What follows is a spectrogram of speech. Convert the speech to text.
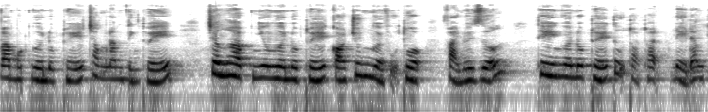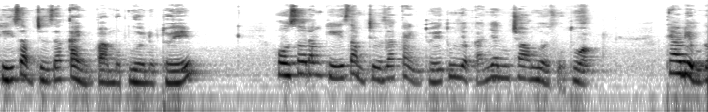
và một người nộp thuế trong năm tính thuế. Trường hợp nhiều người nộp thuế có chung người phụ thuộc phải nuôi dưỡng thì người nộp thuế tự thỏa thuận để đăng ký giảm trừ gia cảnh và một người nộp thuế. Hồ sơ đăng ký giảm trừ gia cảnh thuế thu nhập cá nhân cho người phụ thuộc. Theo điểm G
